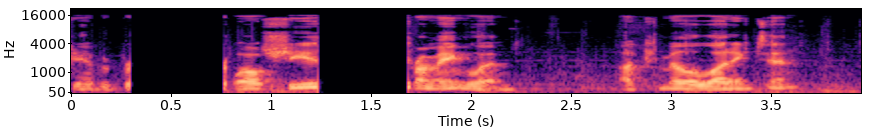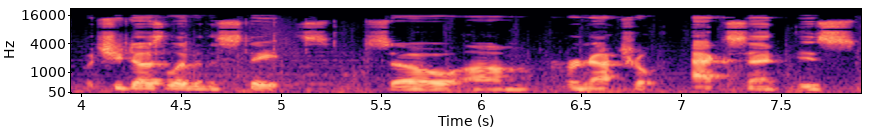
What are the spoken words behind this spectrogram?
Actually have a well she is from england uh, camilla luddington but she does live in the states. So um, her natural accent is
